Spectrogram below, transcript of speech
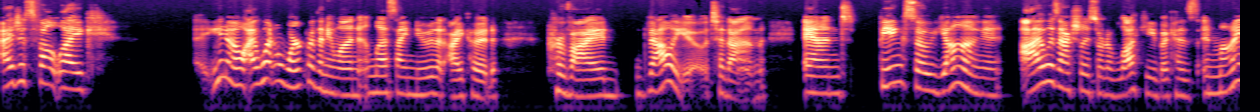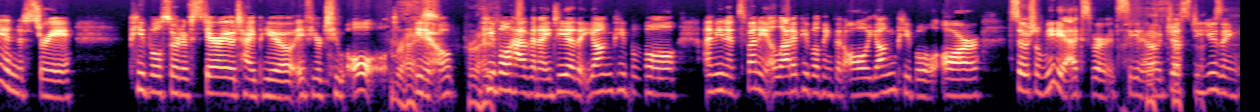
I just felt like, you know, I wouldn't work with anyone unless I knew that I could provide value to them. And being so young, I was actually sort of lucky because in my industry, people sort of stereotype you if you're too old. Right. You know, right. people have an idea that young people, I mean, it's funny. A lot of people think that all young people are social media experts. You know, just using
